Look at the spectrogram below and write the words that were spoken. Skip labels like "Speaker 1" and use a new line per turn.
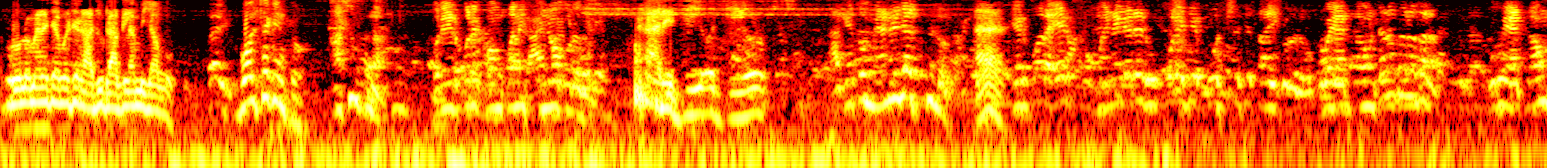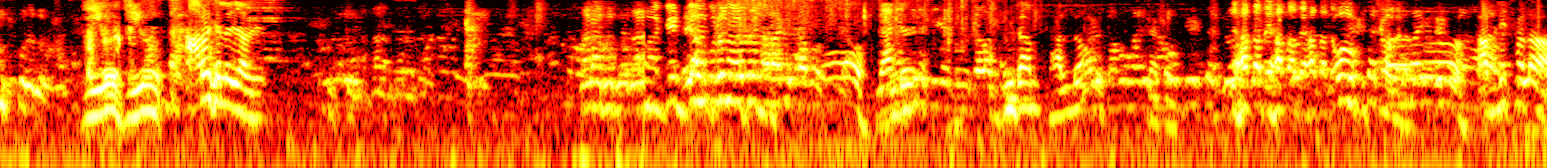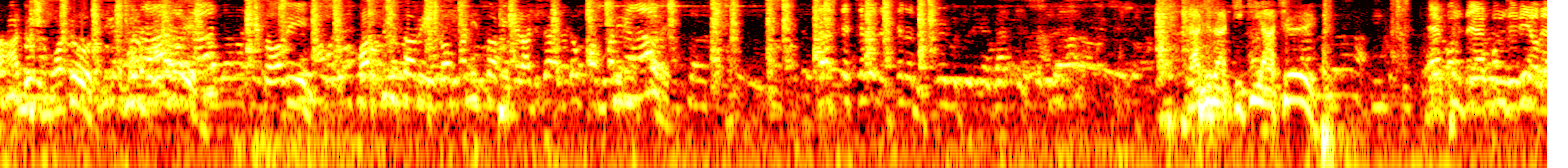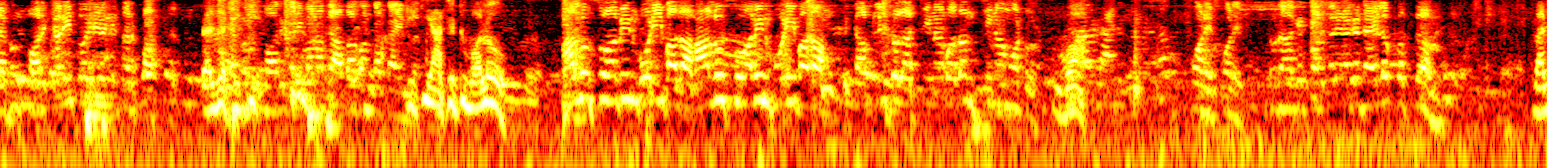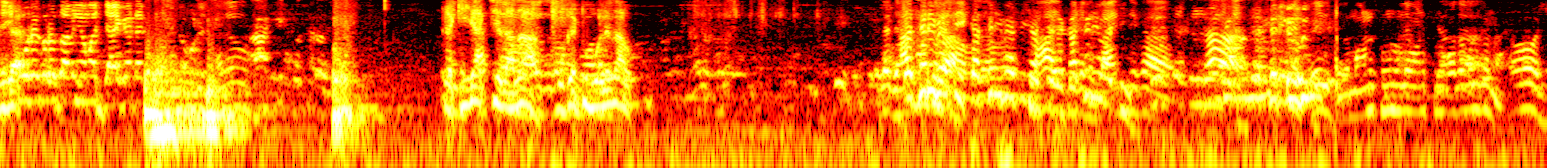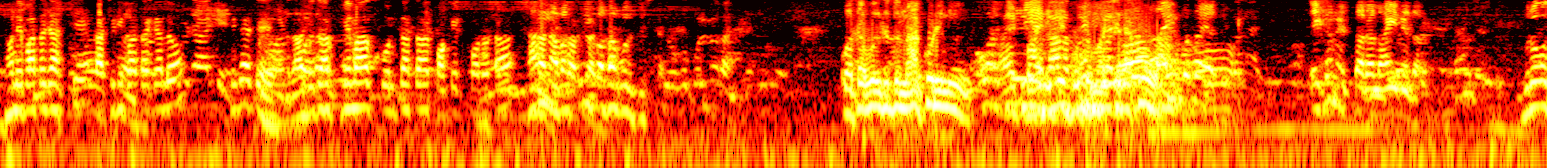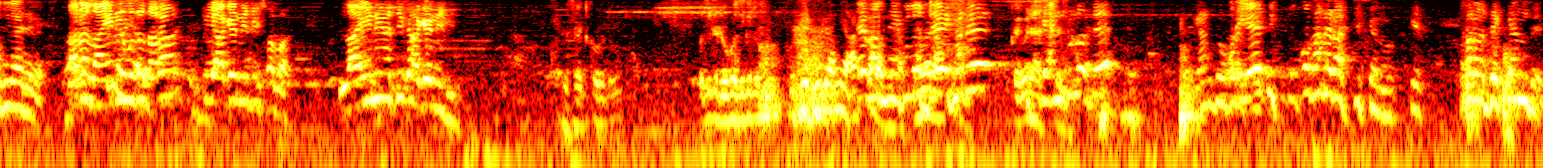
পুরোনো ম্যানেজার বলছে রাজু ডাকলে আমি যাব।
বলছে কিন্তু।
আসুক না। ওর এরপরে কোম্পানি সিও করে দেবে।
আরে জিও জিও।
আগে তো ম্যানেজার ছিল।
হ্যাঁ।
এরপর এর ম্যানেজারের উপরে যে পোস্ট আছে তাই করে দেবো। পুরো অ্যাকাউন্ট না দাঁড়া দাঁড়া। পুরো অ্যাকাউন্ট করে দেবো।
জিও জিও।
আরও হেলে যাবে
দাঁড়া দাঁড়া, দাঁড়া গেট জাম করে না ওসব
দুদাম ঢাললো কাবলি ছলা আলু মটর সয়াবিন ফরচুন কোম্পানির সয়াবিন রাজুদা একদম কোম্পানির
আচ্ছা,
রাজুদা কি কি আছে?
এখন এখন দেরি হবে এখন তরকারি তৈরি হয়নি তার
কি কি?
তরকারি বানাতে আধা ঘণ্টা টাইম
কি কি আছে একটু বলো?
আলু সোয়াবিন বড়ি বাদাম। আলু সোয়াবিন বড়ি বাদাম। কাবলি ছোলা চীনা বাদাম চীনা মটর।
বাহ।
পরে পরে। তোর আগে তরকারির আগে ডায়লগ করতে হবে। করে করে তো আমি আমার জায়গাটা
এটা কি যাচ্ছে দাদা? তোকে একটু বলে দাও।
কাছড়ি যাচ্ছে কাছড়ি হ্যাঁ কাছড়ি মেথি
মানুষ ফোন হলে মানুষ কথা বলবে না।
ও ধনে পাতা যাচ্ছে কাছড়ি পাতা গেল ঠিক আছে? রাজুদার ফেমাস কলকাতার পকেট পরোটা
কথা বলছিস
কথা বলতে তো না করিনি। বাইরে কত মারছে দেখো।
আছে? এখানে তারা লাইনে দাঁড়া। তারা লাইনে বসে দাঁড়া তুই আগে নিবি সবার। লাইনে আছিস আগে নিবি।
সেট করে দেবো। ওদিকে ঢোকো ওদিকে ঢোকো।
আমি
দে দে। আরে ওখানে রাখছিস কেন? সরা দে দে।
